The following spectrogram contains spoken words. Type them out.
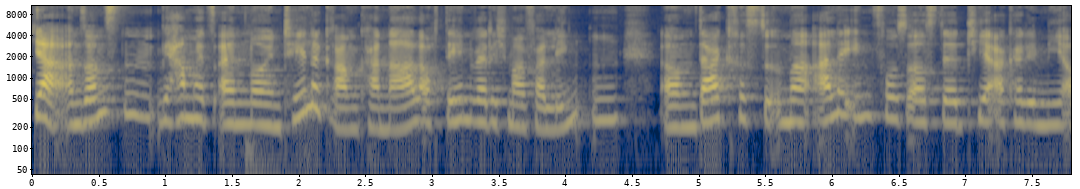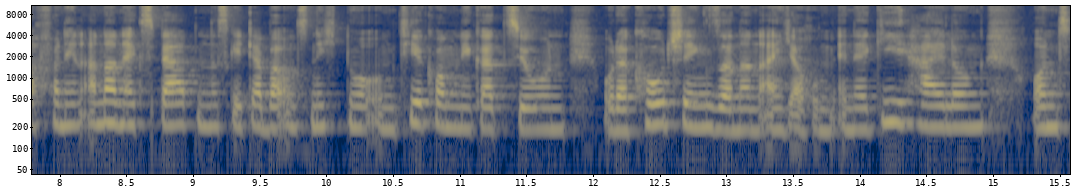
Ja, ansonsten, wir haben jetzt einen neuen Telegram-Kanal, auch den werde ich mal verlinken. Ähm, da kriegst du immer alle Infos aus der Tierakademie, auch von den anderen Experten. Es geht ja bei uns nicht nur um Tierkommunikation oder Coaching, sondern eigentlich auch um Energieheilung und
